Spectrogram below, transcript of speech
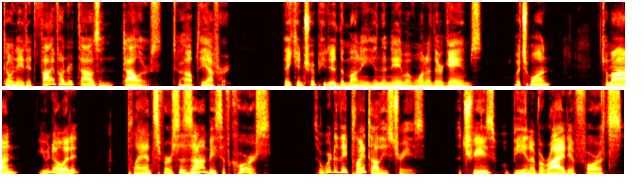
donated $500,000 to help the effort. They contributed the money in the name of one of their games. Which one? Come on, you know it. Plants versus zombies, of course. So, where do they plant all these trees? The trees will be in a variety of forests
